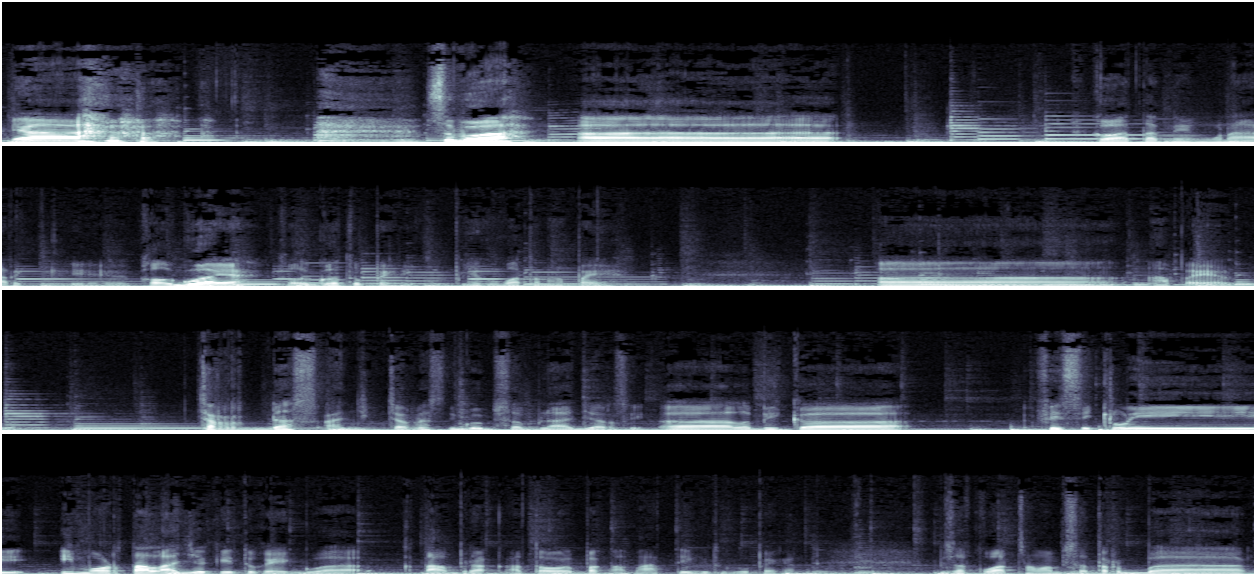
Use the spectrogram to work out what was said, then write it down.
ya sebuah uh, kekuatan yang menarik ya. Kalau gue ya, kalau gue tuh pengen punya kekuatan apa ya? Uh, apa ya? Cerdas anjing cerdas nih gue bisa belajar sih. Uh, lebih ke physically immortal aja gitu kayak gue ketabrak atau apa nggak mati gitu gue pengen bisa kuat sama bisa terbang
